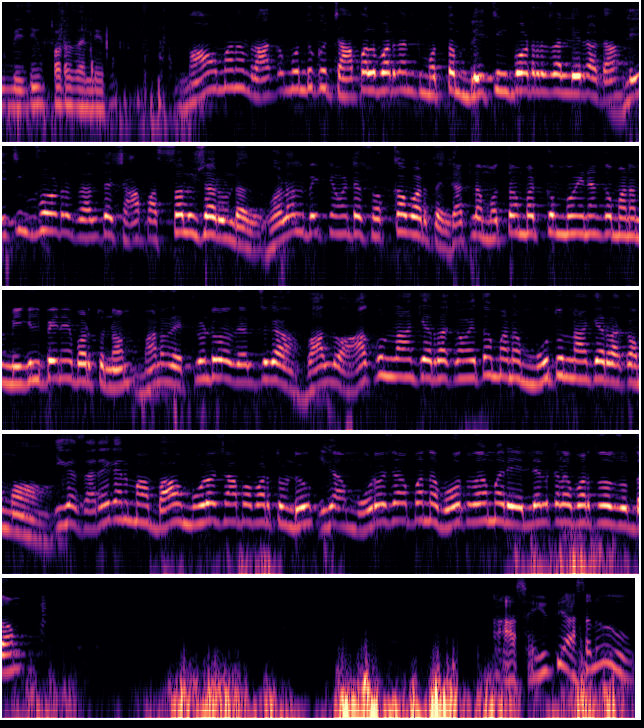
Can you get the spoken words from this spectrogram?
బ్లీచింగ్ పౌడర్ చల్లిరు మామ మనం రాకముందుకు చేపలు పడడానికి మొత్తం బ్లీచింగ్ పౌడర్ చల్లిరట బ్లీచింగ్ పౌడర్ చల్లితే చేప అస్సలు హుషారు ఉండదు హొలలు పెట్టామంటే సొక్క పడతాయి. అట్లా మొత్తం పట్టుకొని పోయినాక మనం మిగిలిపోయినే పడుతున్నాం. మనది ఎట్లుంటుందో తెలుసుగా. వాళ్ళు ఆకులు నాకే రకం అయితే మనం మూతులు నాకే రకం. ఇక సరే కానీ మా బావ మూడో చేప పడుతుండు. ఇక మూడో చేప అన్న పోతుందా మరి? ఎల్లెలకల పడుతుందో చూద్దాం. ఆ సైజు అసలు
